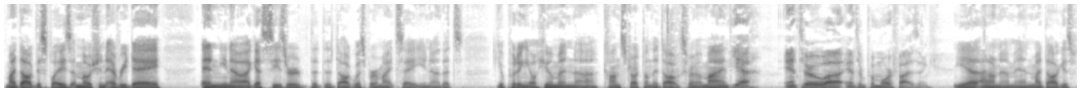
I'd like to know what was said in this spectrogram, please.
My dog displays emotion every day." And you know, I guess Cesar, the, the dog whisperer, might say, you know, that's you're putting your human uh, construct on the dog's frame of mind. Yeah. Anthro uh, anthropomorphizing. Yeah, I don't know, man. My dog is.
